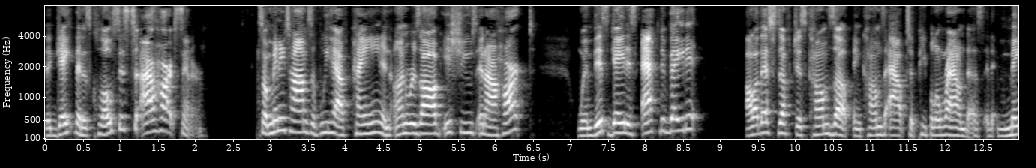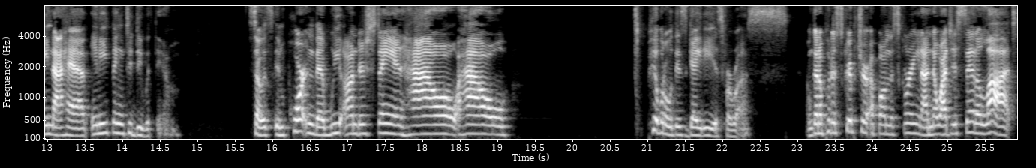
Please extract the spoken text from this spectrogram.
The gate that is closest to our heart center. So many times, if we have pain and unresolved issues in our heart, when this gate is activated, all of that stuff just comes up and comes out to people around us and it may not have anything to do with them. So it's important that we understand how how pivotal this gate is for us. I'm going to put a scripture up on the screen. I know i just said a lot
